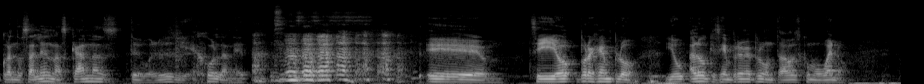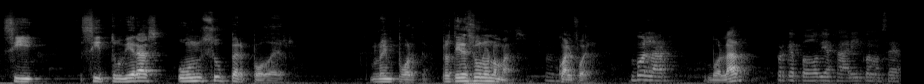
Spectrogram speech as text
cuando salen las canas te vuelves viejo, la neta. Eh, sí, yo, por ejemplo, yo algo que siempre me he preguntado es como, bueno, si si tuvieras un superpoder, no importa, pero tienes uno nomás, ¿cuál fuera? Volar, ¿Volar? porque puedo viajar y conocer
